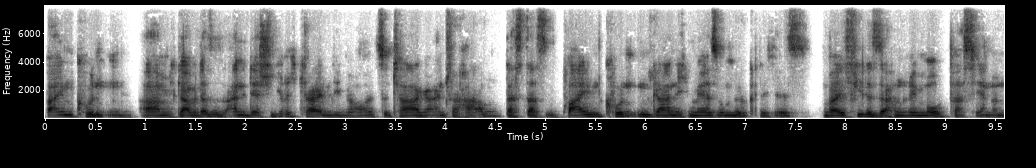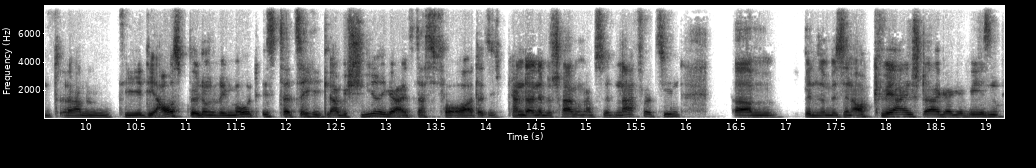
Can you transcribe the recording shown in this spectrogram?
beim Kunden. Ähm, ich glaube, das ist eine der Schwierigkeiten, die wir heutzutage einfach haben, dass das beim Kunden gar nicht mehr so möglich ist, weil viele Sachen remote passieren. Und ähm, die, die Ausbildung remote ist tatsächlich, glaube ich, schwieriger als das vor Ort. Also ich kann deine Beschreibung absolut nachvollziehen. Ähm, bin so ein bisschen auch Quereinsteiger gewesen.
